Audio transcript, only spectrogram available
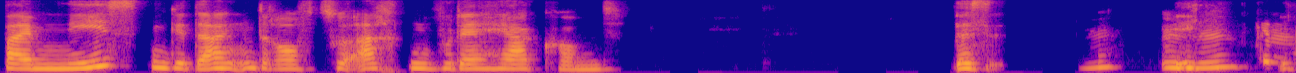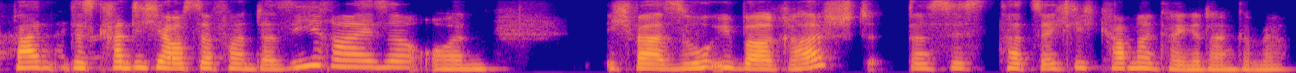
beim nächsten Gedanken darauf zu achten, wo der herkommt. Das, mhm. ich, mhm, genau. fand, das kannte ich ja aus der Fantasiereise und ich war so überrascht, dass es tatsächlich kam dann kein Gedanke mehr.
